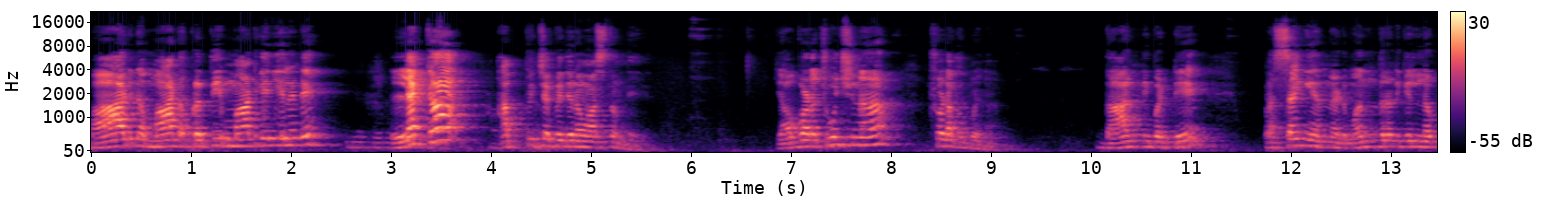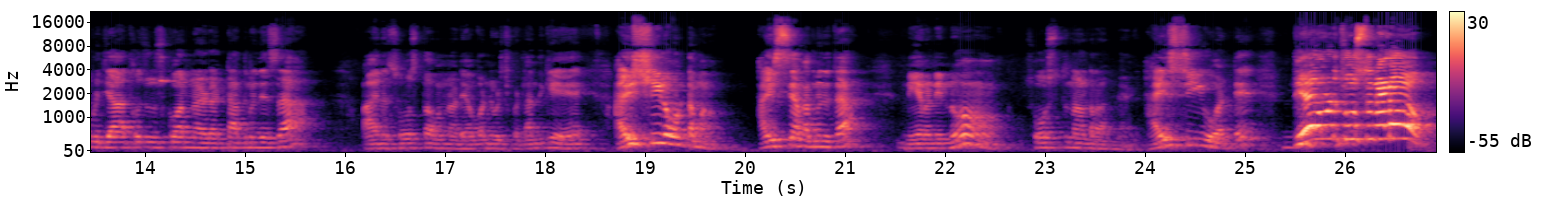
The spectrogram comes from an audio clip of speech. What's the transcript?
మాడిన మాట ప్రతి మాటకి ఏం చేయాలండి? లెక్క అప్పించే దినం వస్తుంది. ఎవడ చూచినా చూడకపోయినా దాన్ని బట్టే ప్రసంగి అన్నాడు. మందిరానికి వెళ్ళినప్పుడు జాతక చూసుకో అన్నాడు అంటే అర్థం తెలుసా? ఆయన చూస్తా ఉన్నాడు ఎవరిని విడిచిపెట్టాలి. అందుకే ఐసీలో ఉంటాం మనం. ఐసీ అని అర్థమైందా నేను నిన్ను చూస్తున్నాను రా అన్నాడు. ఐసీయు అంటే దేవుడు చూస్తున్నాడు.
